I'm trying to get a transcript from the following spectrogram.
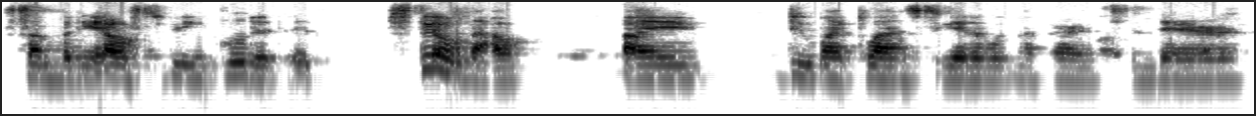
somebody else to be included. It, still now, I do my plans together with my parents, and they're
